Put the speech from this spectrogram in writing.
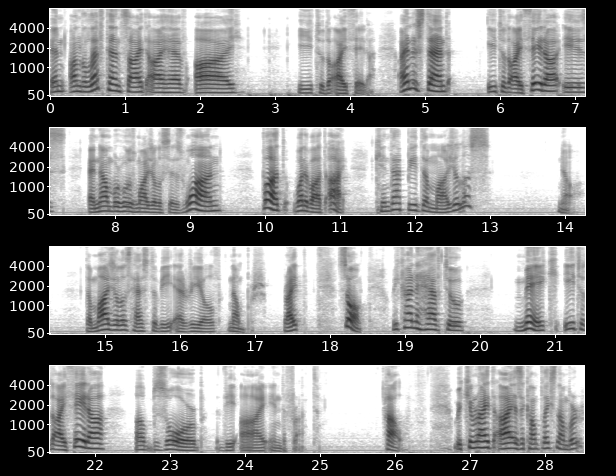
And on the left-hand side, I have i e to the i theta. I understand e to the i theta is a number whose modulus is 1, but what about i? Can that be the modulus? No. The modulus has to be a real number, right? So we kind of have to make e to the i theta absorb the i in the front. How? We can write i as a complex number.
